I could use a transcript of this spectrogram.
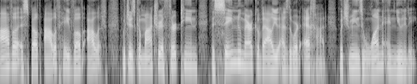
Ahava is spelled Aleph Hey Vav Aleph, which is Gematria 13, the same numerical value as the word Echad, which means one and unity.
